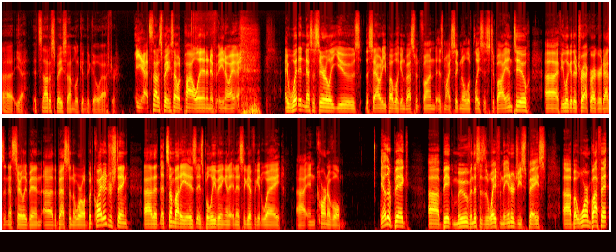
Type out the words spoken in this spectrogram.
uh, yeah, it's not a space I'm looking to go after. Yeah, it's not a space I would pile in, and if you know, I I wouldn't necessarily use the Saudi Public Investment Fund as my signal of places to buy into. Uh, if you look at their track record, it hasn't necessarily been uh, the best in the world, but quite interesting uh, that, that somebody is, is believing in, in a significant way uh, in Carnival. The other big uh, big move, and this is away from the energy space, uh, but Warren Buffett.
